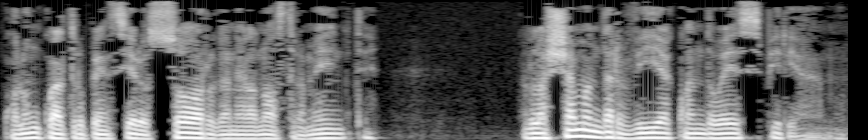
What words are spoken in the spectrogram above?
qualunque altro pensiero sorga nella nostra mente, lo lasciamo andare via quando espiriamo.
